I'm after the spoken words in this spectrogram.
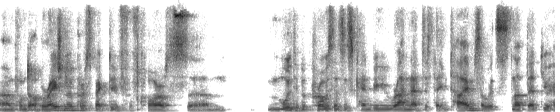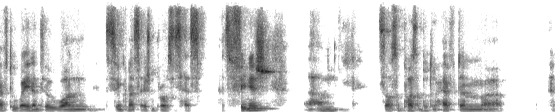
Um, from the operational perspective, of course, um, multiple processes can be run at the same time. So it's not that you have to wait until one synchronization process has has finished. Um, it's also possible to have them uh,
